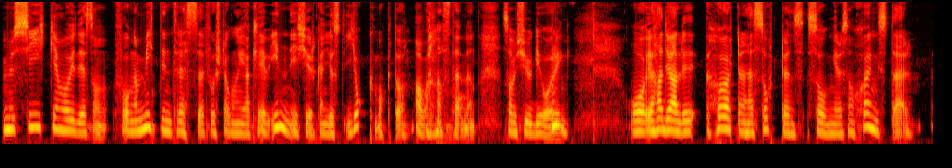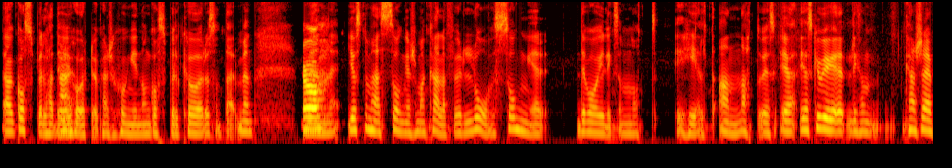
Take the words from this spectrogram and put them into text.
musiken var ju det som fångade mitt intresse första gången jag klev in i kyrkan, just Jokkmokk då, av alla ställen, som 20-åring. Mm. Och jag hade ju aldrig hört den här sortens sånger som sjöngs där. Ja, gospel hade jag ju hört och kanske sjungit i någon gospelkör och sånt där. Men, ja. men just de här sånger som man kallar för lovsånger, det var ju liksom något helt annat. Och jag, jag, jag skulle liksom, kanske,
